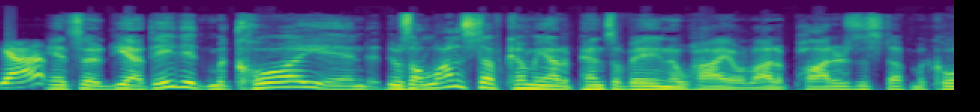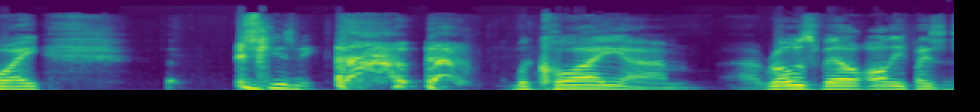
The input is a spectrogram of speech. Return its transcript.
Yeah. And so, yeah, they did McCoy, and there was a lot of stuff coming out of Pennsylvania and Ohio, a lot of potters and stuff. McCoy, excuse me, McCoy, um, uh, Roseville, all these places.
